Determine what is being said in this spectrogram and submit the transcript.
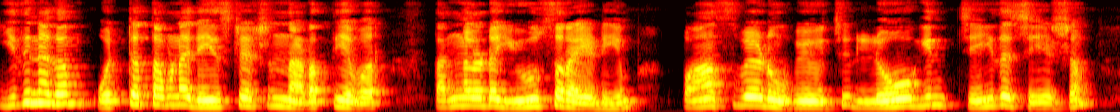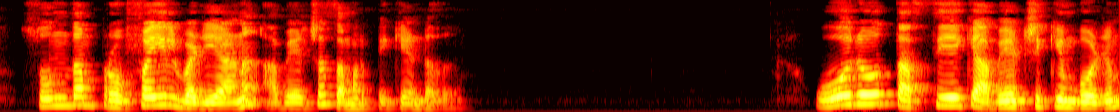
ഇതിനകം ഒറ്റത്തവണ രജിസ്ട്രേഷൻ നടത്തിയവർ തങ്ങളുടെ യൂസർ ഐ ഡിയും പാസ്വേഡും ഉപയോഗിച്ച് ലോഗിൻ ചെയ്ത ശേഷം സ്വന്തം പ്രൊഫൈൽ വഴിയാണ് അപേക്ഷ സമർപ്പിക്കേണ്ടത്. ഓരോ തസ്തികയ്ക്ക് അപേക്ഷിക്കുമ്പോഴും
